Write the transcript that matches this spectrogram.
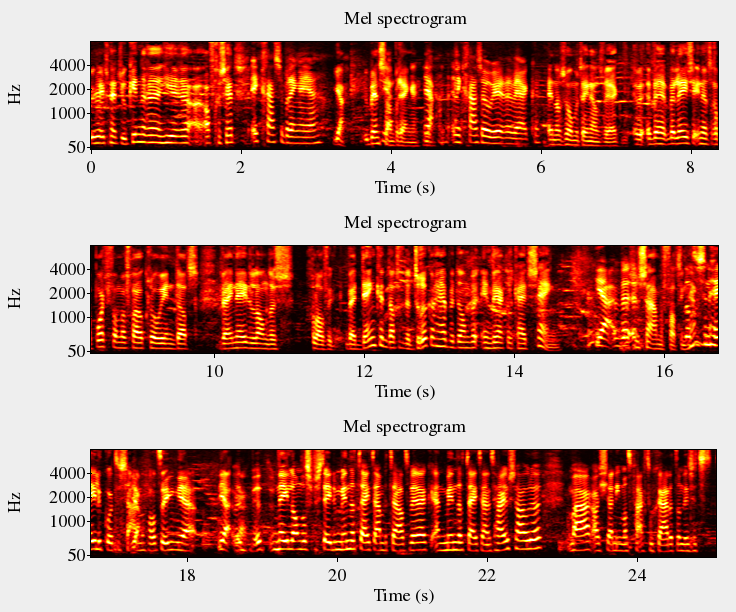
U heeft net uw kinderen hier afgezet. Ik ga ze brengen, ja. Ja, u bent ze aan het brengen. Ja, en ik ga zo weer werken. En dan zometeen aan het werk. We, we, lezen in het rapport van mevrouw Kloin dat wij Nederlanders, geloof ik... wij denken dat we het drukker hebben dan we in werkelijkheid zijn. Ja, we, dat is een samenvatting, Dat hè? is een hele korte samenvatting, ja. ja. ja, ja. Nederlanders besteden minder tijd aan betaald werk... en minder tijd aan het huishouden. Maar als je aan iemand vraagt hoe gaat het... dan is het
